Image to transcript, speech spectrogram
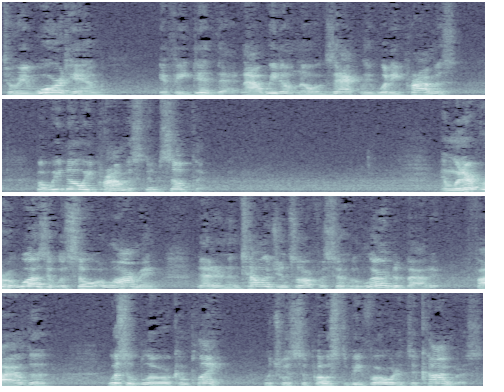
to reward him if he did that. Now, we don't know exactly what he promised, but we know he promised him something. And whatever it was, it was so alarming that an intelligence officer who learned about it filed a whistleblower complaint, which was supposed to be forwarded to Congress.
